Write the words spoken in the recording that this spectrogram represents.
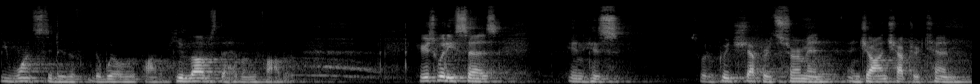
he wants to do the, the will of the Father. He loves the Heavenly Father. Here's what he says in his sort of Good Shepherd sermon in John chapter 10.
